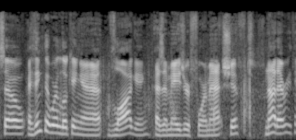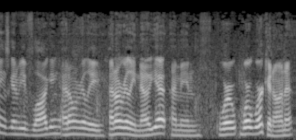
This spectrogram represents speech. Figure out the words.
So I think that we're looking at vlogging as a major format shift. Not everything's going to be vlogging. I don't really, I don't really know yet. I mean, we're we're working on it.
